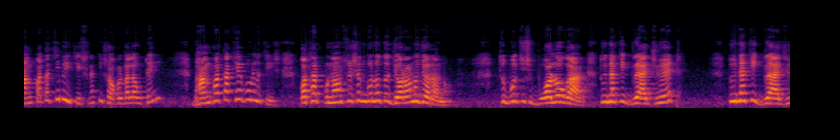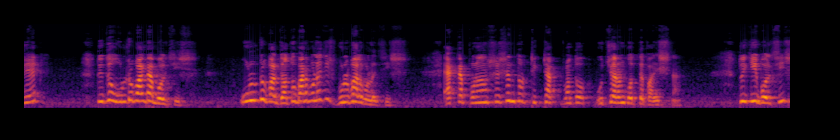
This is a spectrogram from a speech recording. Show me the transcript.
ভাং পাতা চিবিয়েছিস নাকি সকালবেলা উঠেই? ভাং পাতা খেয়ে বলেছিস? কথার প্রোনাউন্সিয়েশনগুলো তো জড়ানো জড়ানো। তুই বলছিস বলগার তুই নাকি গ্র্যাজুয়েট তুই নাকি গ্র্যাজুয়েট তুই তো উল্টোপাল্টা বলছিস। উল্টোপাল যতবার বলেছিস ভুলভাল বলেছিস। একটা প্রোনাউন্সিয়েশন তো ঠিকঠাক মতো উচ্চারণ করতে পারিস না। তুই কি বলছিস?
